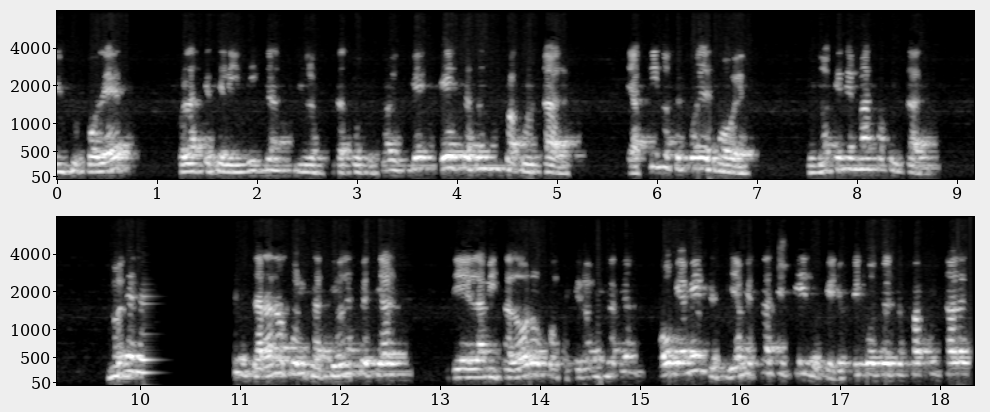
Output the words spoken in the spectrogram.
en su poder o las que se le indican en los estatutos. ¿Sabes qué? Estas son sus facultades. Y aquí no se puede mover. Y no tiene más facultades. No necesitarán autorización especial del administrador o consejero de administración. Obviamente, si ya me estás diciendo que yo tengo todas esas facultades,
